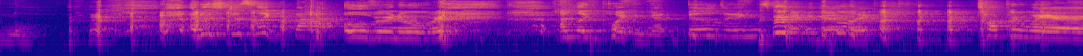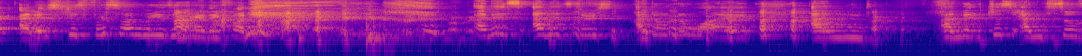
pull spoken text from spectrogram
No. and it's just like that over and over. and like pointing at buildings, pointing at like Tupperware, and it's just for some reason really funny. and it's and it's there's I don't know why, and and it just and so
